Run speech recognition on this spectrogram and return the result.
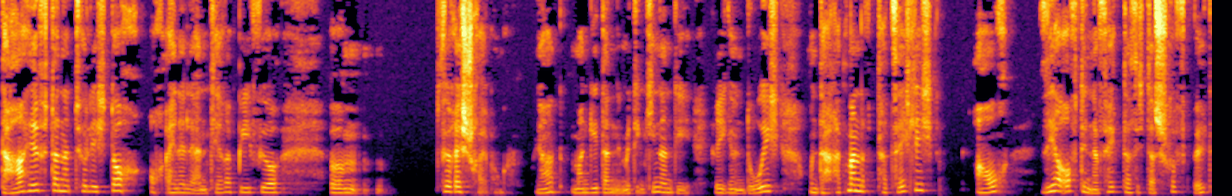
Da hilft dann natürlich doch auch eine Lerntherapie für, ähm, für Rechtschreibung. Ja, man geht dann mit den Kindern die Regeln durch und da hat man tatsächlich auch sehr oft den Effekt, dass sich das Schriftbild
